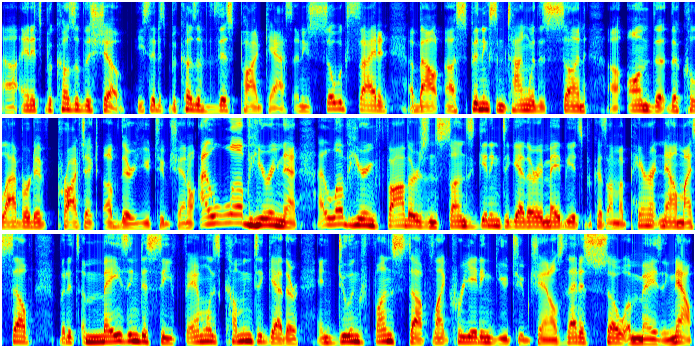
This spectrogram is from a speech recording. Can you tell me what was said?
uh, and it's because of the show. He said it's because of this podcast, and he's so excited about uh, spending some time with his son uh, on the, the collaborative project of their YouTube channel. I love hearing that. I love hearing fathers and sons getting together, and maybe it's because I'm a parent now myself, but it's amazing to see families coming together and doing fun stuff like creating YouTube channels. That is so amazing. Now,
